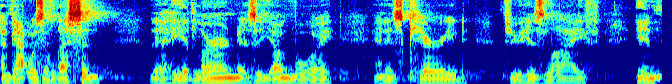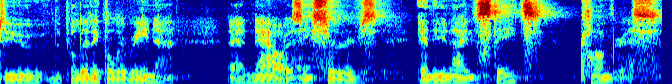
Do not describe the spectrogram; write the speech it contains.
And that was a lesson that he had learned as a young boy and has carried through his life into the political arena and now as he serves in the United States Congress.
